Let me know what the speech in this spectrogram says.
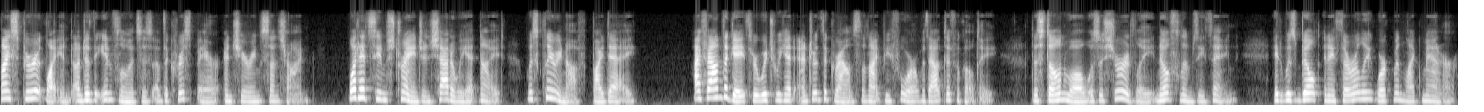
My spirit lightened under the influences of the crisp air and cheering sunshine. What had seemed strange and shadowy at night was clear enough by day. I found the gate through which we had entered the grounds the night before without difficulty. The stone wall was assuredly no flimsy thing. It was built in a thoroughly workmanlike manner,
